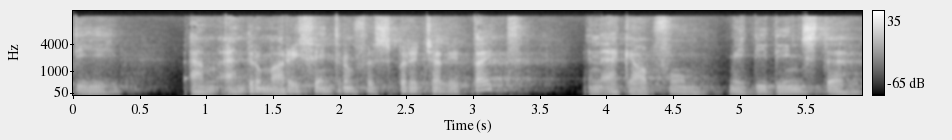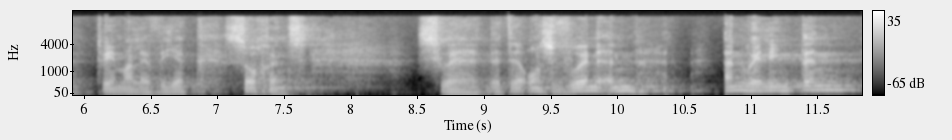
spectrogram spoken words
die um, Andrew Murray Sentrum vir Spiritualiteit en ek help hom met die dienste twee maal 'n week soggens. So dit ons woon in in Wellington.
